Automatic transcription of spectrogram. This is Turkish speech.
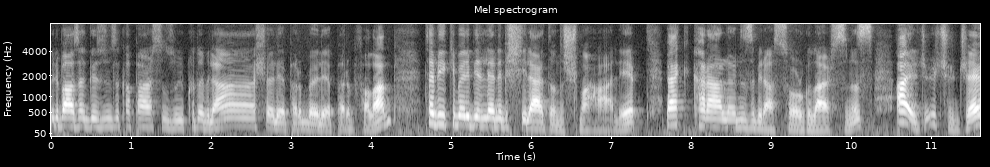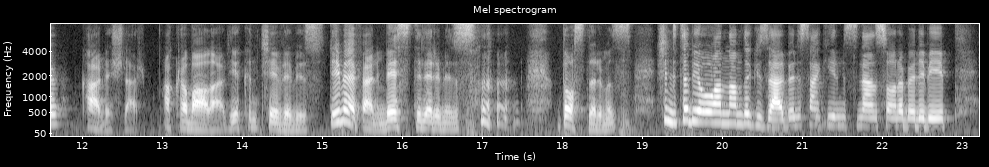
Böyle bazen gözünüzü kaparsınız uykuda bile Aa, şöyle yaparım böyle yaparım falan. Tabii ki böyle birilerine bir şeyler danışma hali. Belki kararlarınızı biraz sorgularsınız. Ayrıca üçüncü ev kardeşler, akrabalar, yakın çevremiz, değil mi efendim? Bestilerimiz, dostlarımız. Şimdi tabii o anlamda güzel. Böyle sanki 20'sinden sonra böyle bir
